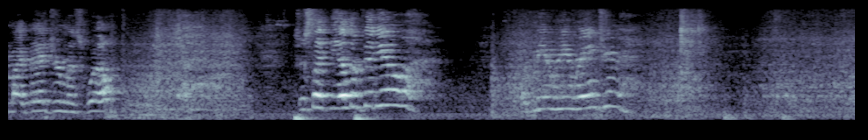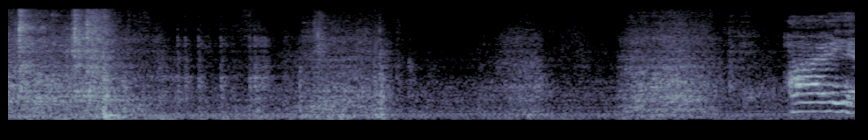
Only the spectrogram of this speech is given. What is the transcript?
into my bedroom as well. Just like the other video of me rearranging. I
